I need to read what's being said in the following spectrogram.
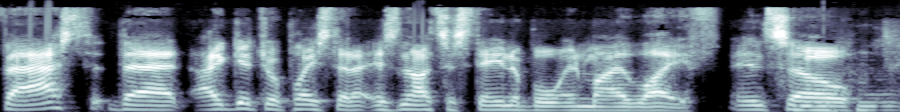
fast that I get to a place that is not sustainable in my life. And so mm-hmm.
